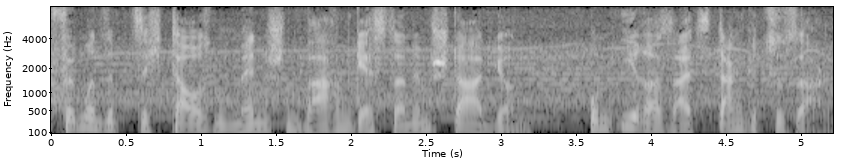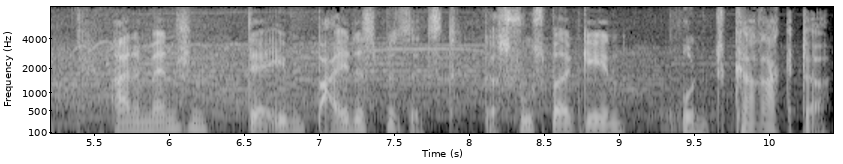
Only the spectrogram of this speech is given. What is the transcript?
75.000 Menschen waren gestern im Stadion, um ihrerseits Danke zu sagen. Einem Menschen, der eben beides besitzt, das Fußballgehen und Charakter.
